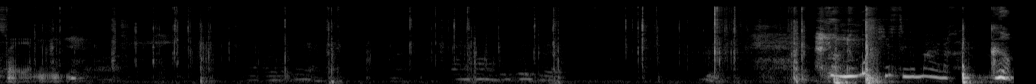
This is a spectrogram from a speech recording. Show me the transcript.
แสนรวมทั้งหมดที่ซื้อมานะคะ เกือบ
